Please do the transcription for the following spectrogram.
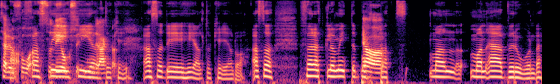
telefon. Ja, fast så det är också helt okej. Alltså det är helt okej ändå. Alltså för att glömma inte bort Ja. att man, man är beroende.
